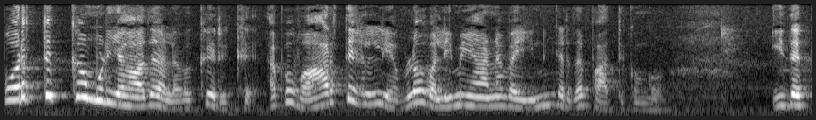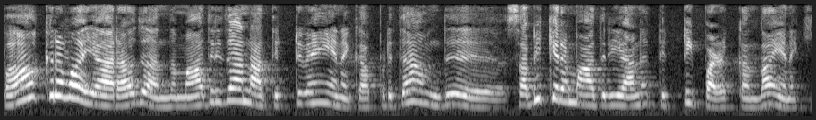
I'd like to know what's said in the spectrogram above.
பொறுத்துக்க முடியாத அளவுக்கு இருக்குது அப்போ வார்த்தைகள் எவ்வளோ வலிமையானவைங்கிறத பார்த்துக்கோங்க இதை பார்க்குறவா யாராவது அந்த மாதிரி தான் நான் திட்டுவேன் எனக்கு அப்படி தான் வந்து சபிக்கிற மாதிரியான திட்டி பழக்கம் தான் எனக்கு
